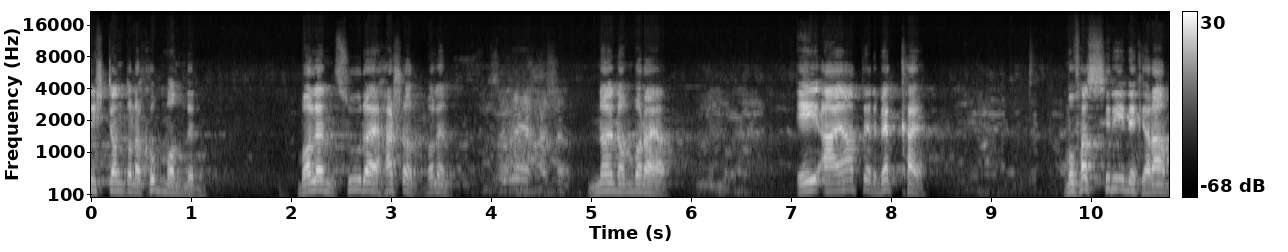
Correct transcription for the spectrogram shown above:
দৃষ্টান্তটা খুব মন দেন বলেন, সুরায় হাসর বলেন। নয় নম্বর আয়াত। এই আয়াতের ব্যাখ্যায় মুফাসসিরিনে কেরাম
